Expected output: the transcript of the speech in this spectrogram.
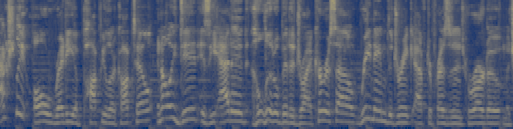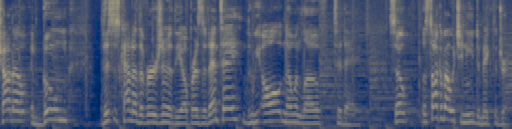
actually already a popular cocktail. And all he did is he added a little bit of dry curacao, renamed the drink after President Gerardo Machado, and boom, this is kind of the version of the El Presidente that we all know and love today. So let's talk about what you need to make the drink.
